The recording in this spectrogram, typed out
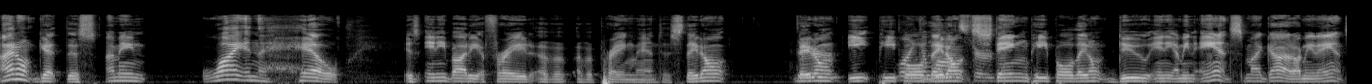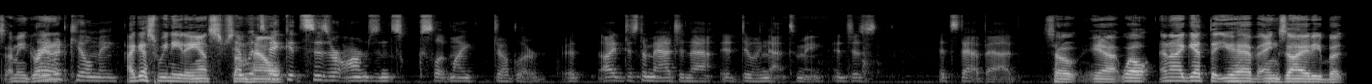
I don't get this. I mean, why in the hell is anybody afraid of a of a praying mantis? They don't. They don't eat people. like they don't sting people. They don't do any. I mean, ants. My God. I mean, ants. I mean, granted, They would kill me. I guess we need ants It somehow. would take its scissor arms and slit my jugular. It, I just imagine that it doing that to me. It just, it's that bad. So yeah, well, and I get that you have anxiety, but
